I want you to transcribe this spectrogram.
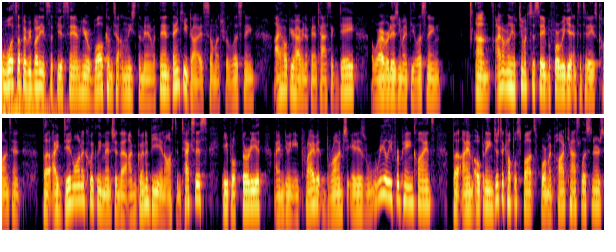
What's up, everybody? It's Sathiya Sam here. Welcome to Unleash the Man Within. Thank you guys so much for listening. I hope you're having a fantastic day, wherever it is you might be listening. Um, I don't really have too much to say before we get into today's content, but I did want to quickly mention that I'm going to be in Austin, Texas, April 30th. I am doing a private brunch. It is really for paying clients, but I am opening just a couple spots for my podcast listeners.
